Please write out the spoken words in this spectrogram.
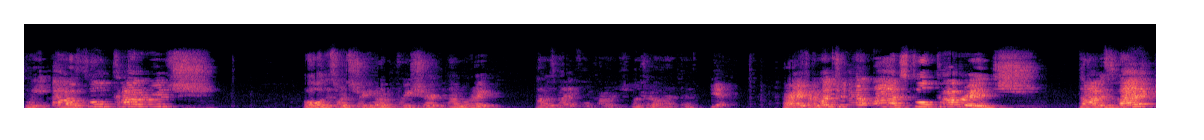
We have a full coverage. Oh, this one's tricky, but I'm pretty sure I'm right. How is that full coverage? Montreal had that. Yeah. Alright, for the Montreal Abs, full coverage. Thomas Vanek.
